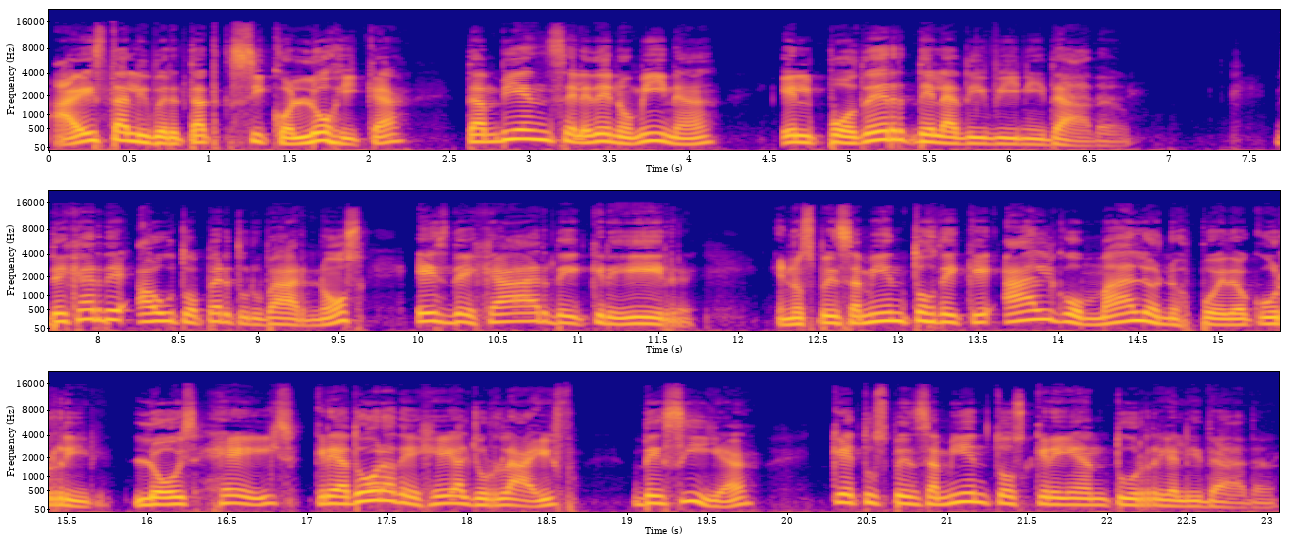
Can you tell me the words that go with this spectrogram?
a esta libertad psicológica también se le denomina el poder de la divinidad. Dejar de autoperturbarnos es dejar de creer en los pensamientos de que algo malo nos puede ocurrir. Lois Hayes, creadora de Heal Your Life, decía que tus pensamientos crean tu realidad.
